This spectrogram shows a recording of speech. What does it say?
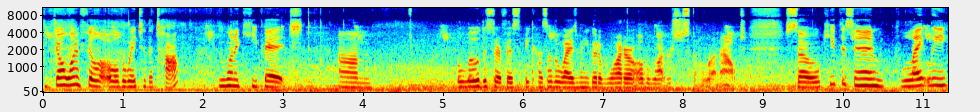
You don't want to fill it all the way to the top. We want to keep it um, below the surface because otherwise when you go to water, all the water is just going to run out. So keep this in, lightly,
